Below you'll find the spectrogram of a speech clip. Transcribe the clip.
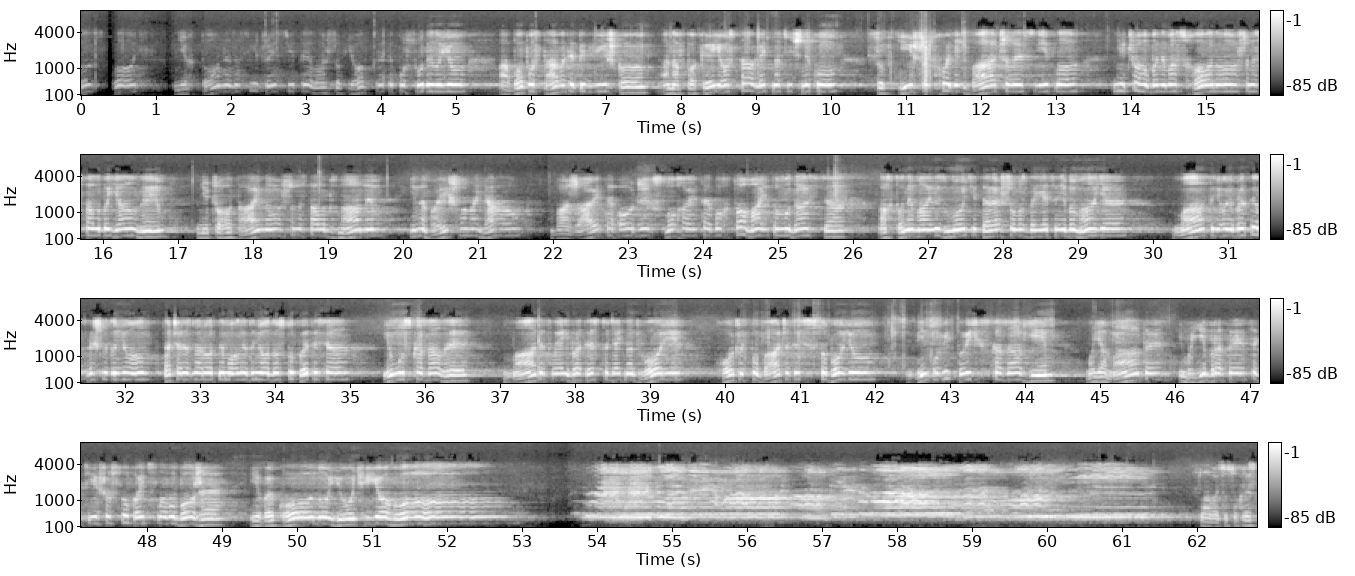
Господь, ніхто не засвічує світила, щоб його вкрити посудиною або поставити під ліжко, а навпаки його ставлять на свічнику, щоб ті, що входять, бачили світло. Нічого бо нема схованого, що не стало би явним, нічого тайного, що не стало б знаним, і не вийшло наяв. Бажайте, отже, слухайте, бо хто має, тому дасться, а хто не має, візьмуть те, що здається, ніби має. Мати його і брати прийшли до нього, та через народ не могли до нього доступитися. Йому сказали, мати твоя і брати стоять на дворі, хочуть побачитись з тобою. Він у відповідь сказав їм, моя мати і мої брати це ті, що слухають Слово Боже і виконують Jesús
